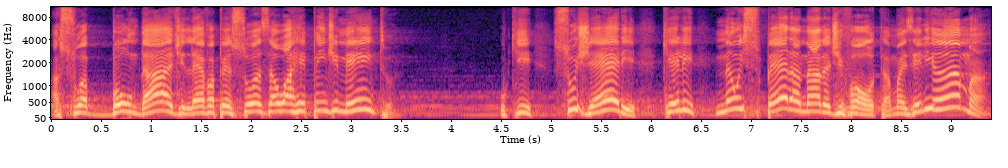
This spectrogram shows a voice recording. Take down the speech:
A sua bondade leva pessoas ao arrependimento. O que sugere que ele não espera nada de volta, mas ele ama.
